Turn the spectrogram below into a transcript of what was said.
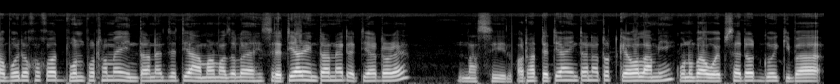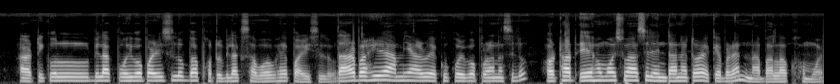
নব্বৈ দশকত পোনপ্ৰথমে ইণ্টাৰনেট যেতিয়া আমাৰ মাজলৈ আহিছিল তেতিয়াৰ ইণ্টাৰনেট এতিয়াৰ দৰে নাছিল। অৰ্থাৎ তেতিয়া ইণ্টাৰনেটত কেৱল আমি কোনোবা ৱেবছাইটত গৈ কিবা আৰ্টিকলবিলাক পঢ়িব পাৰিছিলোঁ বা ফটোবিলাক চাবহে পাৰিছিলোঁ। তাৰ বাহিৰে আমি আৰু একো কৰিব পৰা নাছিলোঁ। অৰ্থাৎ এই সময়ছোৱা আছিল ইণ্টাৰনেটৰ একেবাৰে নাবালক সময়।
